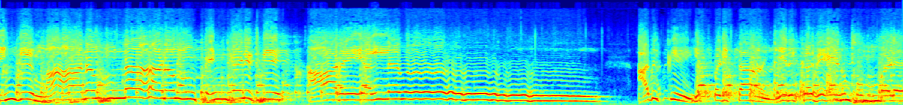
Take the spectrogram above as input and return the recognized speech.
இங்கு மானம் நாணம் பெண்களுக்கு ஆடை அல்லவோ? அதுக்கு இப்படித்தான் இருக்க வேணும் பொம்பளை?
